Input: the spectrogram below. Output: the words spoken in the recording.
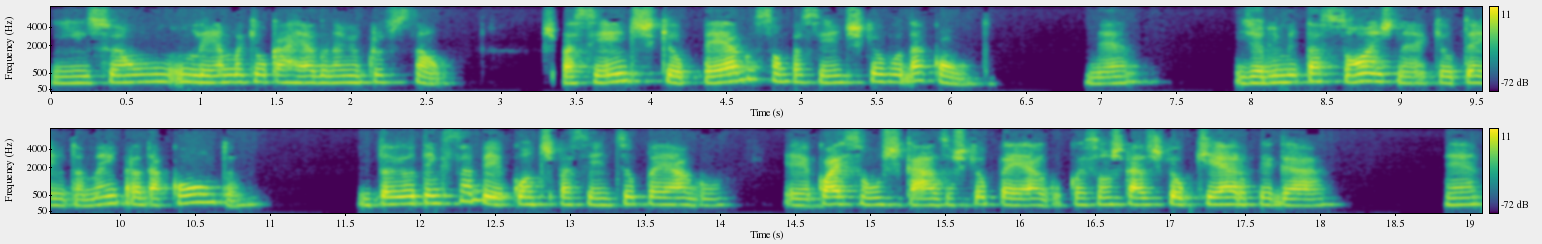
E isso é um, um lema que eu carrego na minha profissão. Os pacientes que eu pego são pacientes que eu vou dar conta, né? E as limitações, né, que eu tenho também para dar conta. Então eu tenho que saber quantos pacientes eu pego, eh, quais são os casos que eu pego, quais são os casos que eu quero pegar né?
